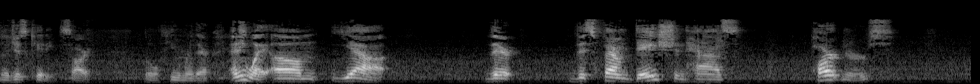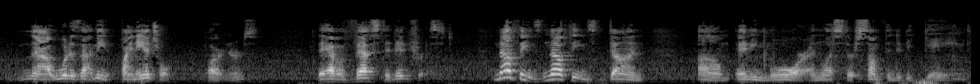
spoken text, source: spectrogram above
No, just kidding. Sorry. A little humor there. Anyway, um, yeah, there, this foundation has partners. Now, what does that mean? Financial partners. They have a vested interest. Nothing's nothing's done um, anymore unless there's something to be gained.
